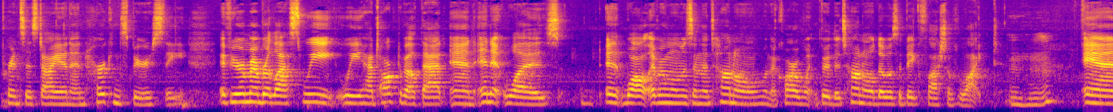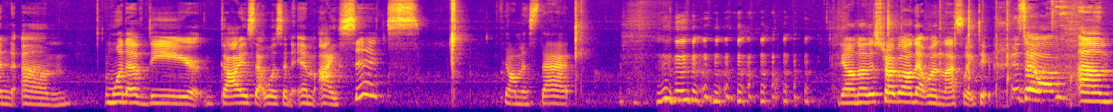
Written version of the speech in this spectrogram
Princess Diana and her conspiracy. If you remember last week, we had talked about that, and in it was, it, while everyone was in the tunnel, when the car went through the tunnel, there was a big flash of light. Mm-hmm. And um, one of the guys that was an MI6, if y'all missed that. y'all know the struggle on that one last week too. Good so, job. um,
